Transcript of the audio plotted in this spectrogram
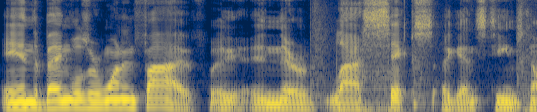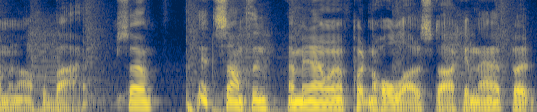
And the Bengals are 1 and 5 in their last six against teams coming off a bye. So it's something. I mean, I want to put a whole lot of stock in that, but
